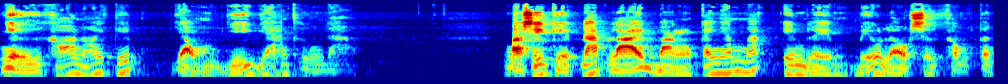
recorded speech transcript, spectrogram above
như khó nói tiếp, dòng dĩ vãng thương đau. Bà sĩ Kiệt đáp lại bằng cái nhắm mắt im lìm biểu lộ sự không tin.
